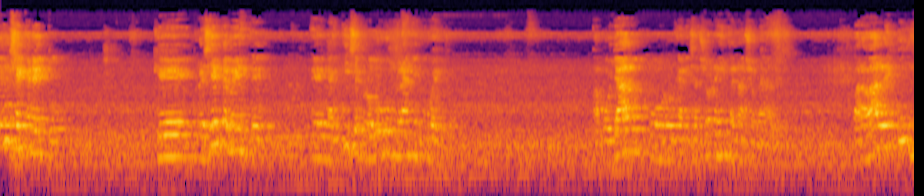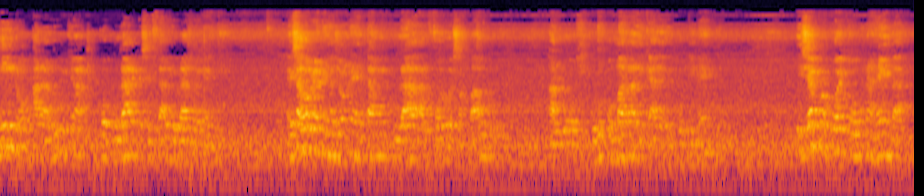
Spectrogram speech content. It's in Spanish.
Es un secreto que recientemente en Haití se produjo un gran encuentro apoyado por organizaciones internacionales para darle un giro a la lucha popular que se está librando en Haití. Esas organizaciones están vinculadas al Foro de San Pablo, a los grupos más radicales del continente, y se han propuesto una agenda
